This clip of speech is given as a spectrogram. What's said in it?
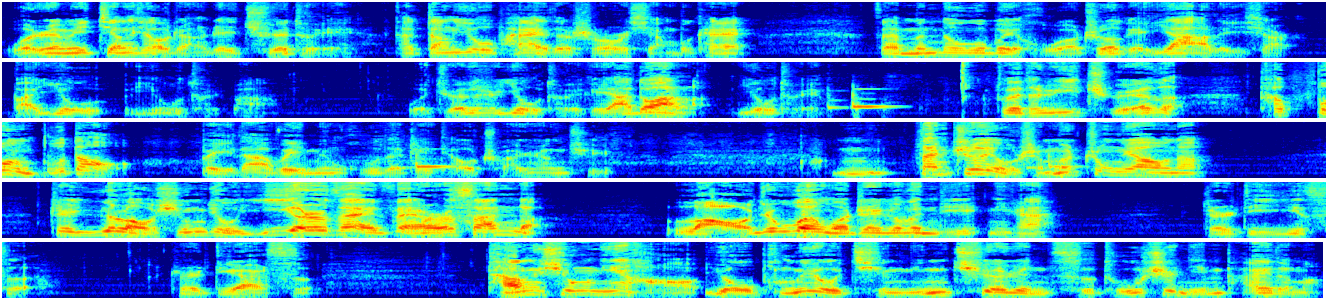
我认为江校长这瘸腿，他当右派的时候想不开，在门头沟被火车给压了一下，把右右腿吧，我觉得是右腿给压断了，右腿，所以他是一瘸子，他蹦不到北大未名湖的这条船上去。嗯，但这有什么重要呢？这于老兄就一而再再而三的，老就问我这个问题。你看，这是第一次，这是第二次。堂兄您好，有朋友请您确认此图是您拍的吗？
